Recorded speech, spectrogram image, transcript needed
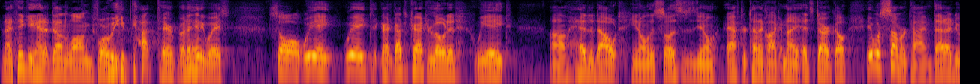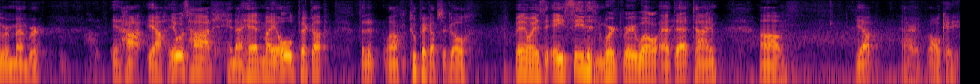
and I think he had it done long before we got there. But anyways, so we ate, we ate, got, got the tractor loaded. We ate, um, headed out. You know, this so this is you know after ten o'clock at night. It's dark out. It was summertime. That I do remember. It hot, yeah. It was hot, and I had my old pickup that it well two pickups ago. But anyways, the AC didn't work very well at that time. Um, Yep. All right. Okay.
